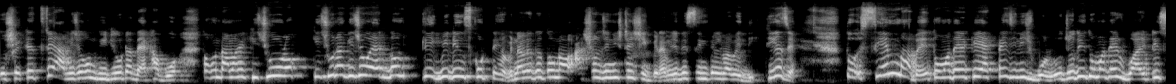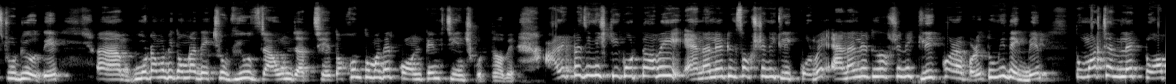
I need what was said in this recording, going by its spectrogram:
তো সেক্ষেত্রে আমি যখন ভিডিওটা দেখাবো, তখন তো আমাকে কিছু কিছু না কিছু একদম ক্লিক ভিডিওস করতে হবে। নাহলে তো তোমরা আসল জিনিসটাই শিখবে আমি যদি সিম্পল ভাবে দিই, ঠিক আছে? তো সেম ভাবে তোমাদেরকে একটাই জিনিস বলব, যদি তোমাদের ওয়াইটি স্টুডিওতে মোটামুটি তোমরা দেখছ ভিউজ ডাউন যাচ্ছে, তখন তোমাদের কন্টেন্ট চেঞ্জ করতে হবে। আরেকটা জিনিস কি করতে হবে? এই অ্যানালিটিক্স অপশনে ক্লিক করবে। অ্যানালিটিক্স অপশনে ক্লিক করার পরে তুমি দেখবে, তোমার চ্যানেলের টপ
